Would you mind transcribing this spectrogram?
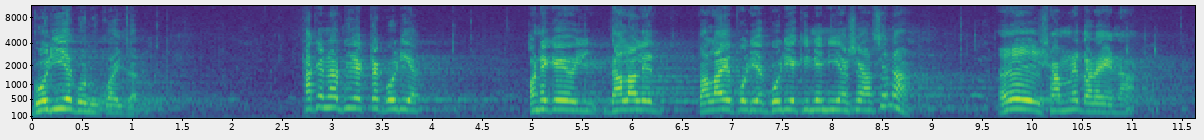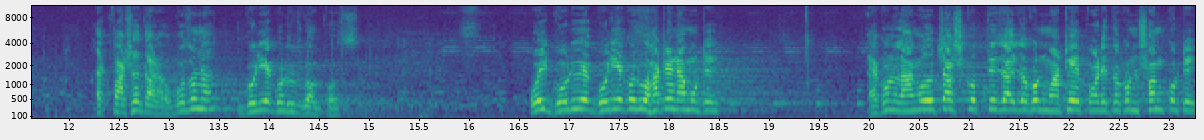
গড়িয়ে গরু কয় যাবে থাকে না দুই একটা গড়িয়া। অনেকে ওই দালালের পালায় পড়িয়া গড়িয়ে কিনে নিয়ে আসে, আছে না? এই, সামনে দাঁড়ায় না। এক পাশে দাঁড়াও, বোঝো না, গড়িয়ে গরুর গল্প হচ্ছে। ওই গরু, গড়িয়ে গরু হাটে না মোটে। এখন লাঙল চাষ করতে যায়, যখন মাঠে পড়ে, তখন সংকটে।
